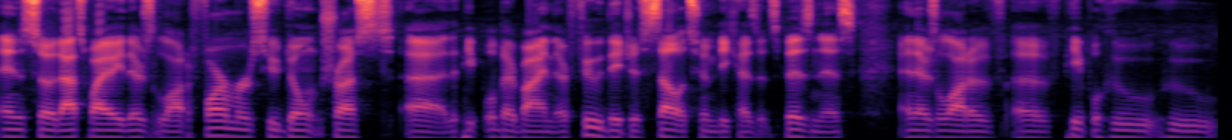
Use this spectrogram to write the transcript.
and so that's why there's a lot of farmers who don't trust uh, the people they're buying their food. They just sell it to them because it's business. And there's a lot of, of people who, who,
